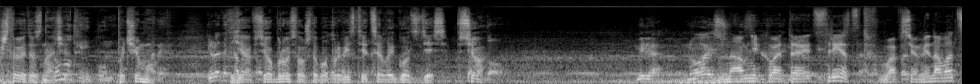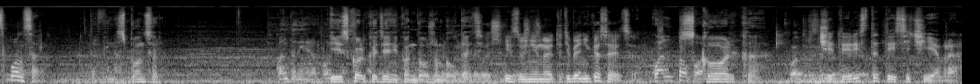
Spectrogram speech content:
Что это значит? Почему? Я все бросил, чтобы провести целый год здесь. Все. Нам не хватает средств. Во всем виноват спонсор. Спонсор? И сколько денег он должен был дать? Извини, но это тебя не касается. Сколько? 400 тысяч евро.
